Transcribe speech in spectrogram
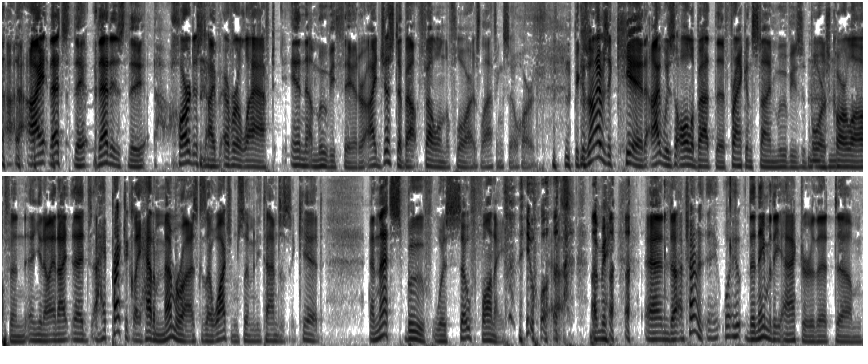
I, I, that's the that is the hardest I've ever laughed in a movie theater. I just about fell on the floor. I was laughing so hard because when I was a kid, I was all about the Frankenstein movies with Boris Karloff, and, and you know, and I, I, I practically had them memorized because I watched them so many times as a kid. And that spoof was so funny. It was. I mean, and uh, I'm trying to what, the name of the actor that um,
